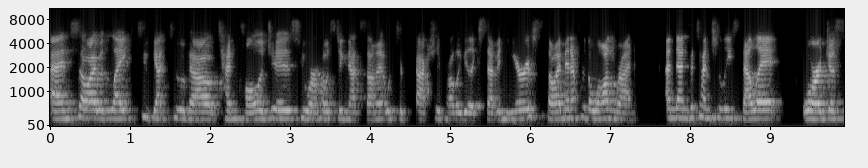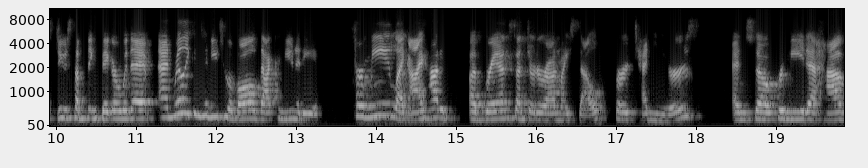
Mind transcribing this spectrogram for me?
And so I would like to get to about 10 colleges who are hosting that summit, which would actually probably be like seven years. So I'm in it for the long run and then potentially sell it or just do something bigger with it and really continue to evolve that community. For me, like I had a, brand centered around myself for 10 years. And so for me to have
